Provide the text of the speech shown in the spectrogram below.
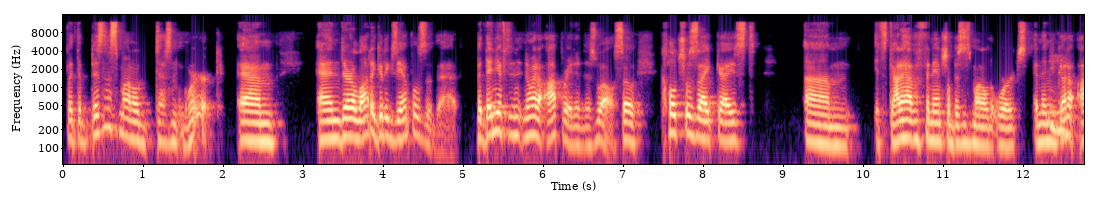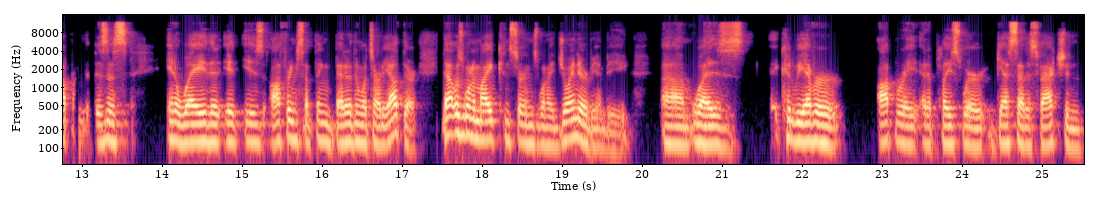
but the business model doesn't work. Um, and there are a lot of good examples of that. But then you have to know how to operate it as well. So cultural zeitgeist, um, it's got to have a financial business model that works, and then you've mm-hmm. got to operate the business in a way that it is offering something better than what's already out there. That was one of my concerns when I joined Airbnb. Um, was could we ever operate at a place where guest satisfaction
